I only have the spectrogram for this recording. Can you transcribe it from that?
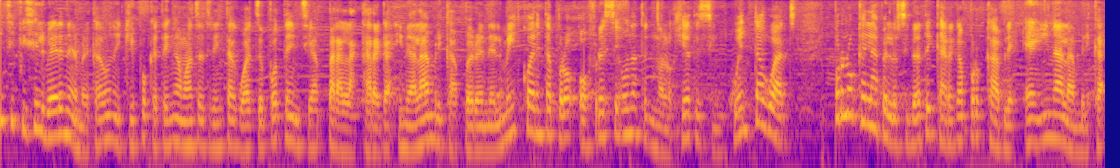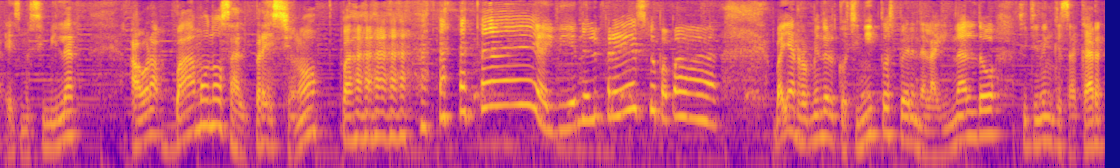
es difícil ver en el mercado un equipo que tenga más de 30 watts de potencia para la carga inalámbrica, pero en el Mate 40 Pro ofrece una tecnología de 50 watts, por lo que la velocidad de carga por cable e inalámbrica es muy similar. Ahora vámonos al precio, ¿no? Ahí viene el precio, papá. Vayan rompiendo el cochinito, esperen el aguinaldo. Si tienen que sacar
